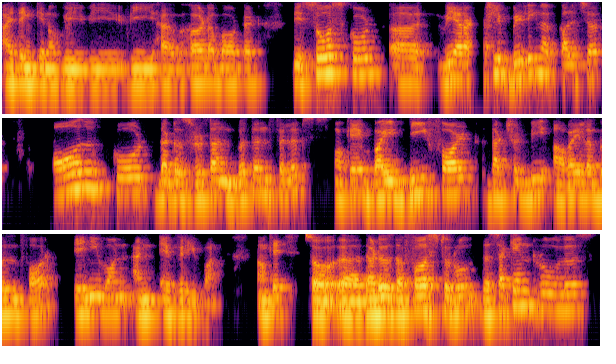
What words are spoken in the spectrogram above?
i think you know we we we have heard about it. The source code we are actually building a culture. All code that is written within Philips, okay, by default, that should be available for anyone and everyone. Okay, so uh, that is the first rule. The second rule is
